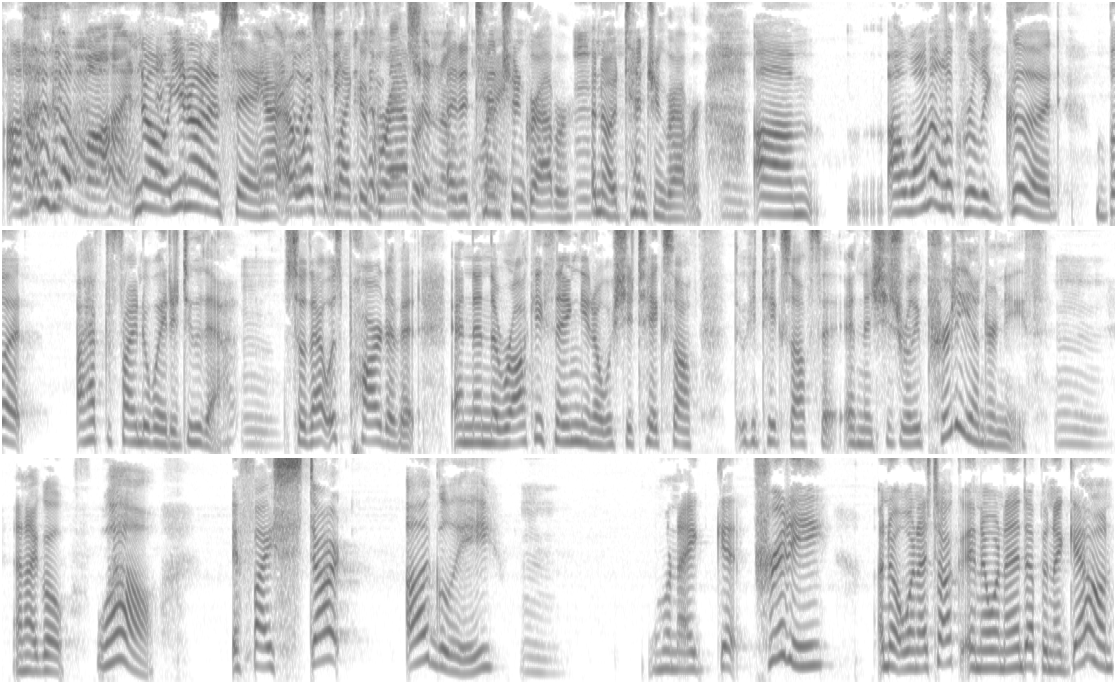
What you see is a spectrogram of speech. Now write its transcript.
Uh, Come on. no, you know what I'm saying. I I, I wasn't like a grabber, an attention right. grabber. Uh, No, attention grabber. Um, I want to look really good, but I have to find a way to do that. So that was part of it. And then the Rocky thing, you know, where she takes off, he takes off the, and then she's really pretty underneath. And I go, wow, if I start ugly, when I get pretty, uh, no, when I talk and when I end up in a gown,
